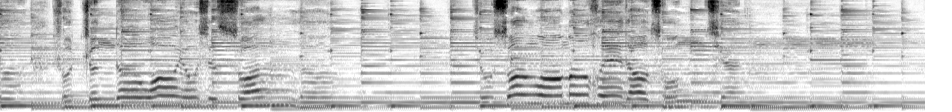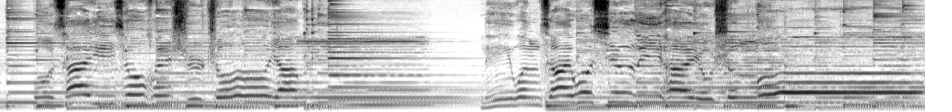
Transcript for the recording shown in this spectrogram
乐，说真的我有些酸了。就算我们回到从前，我猜依旧会是这样。你问在我心里还有什么？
